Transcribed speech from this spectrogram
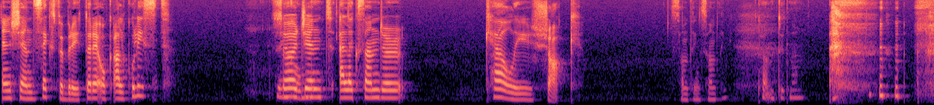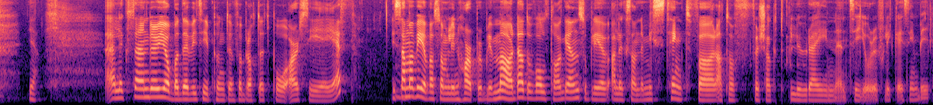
En känd sexförbrytare och alkoholist. Sergeant Alexander Kalishock. Something, something. Töntigt namn. Ja. Alexander jobbade vid tidpunkten för brottet på RCAF. I samma veva som Lynn Harper blev mördad och våldtagen så blev Alexander misstänkt för att ha försökt lura in en tioårig flicka i sin bil.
